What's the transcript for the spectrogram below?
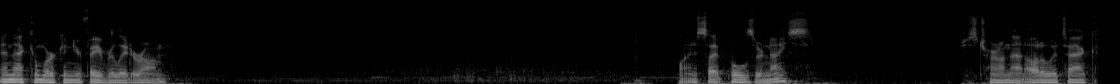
and that can work in your favor later on. Line of sight pulls are nice. Just turn on that auto attack.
